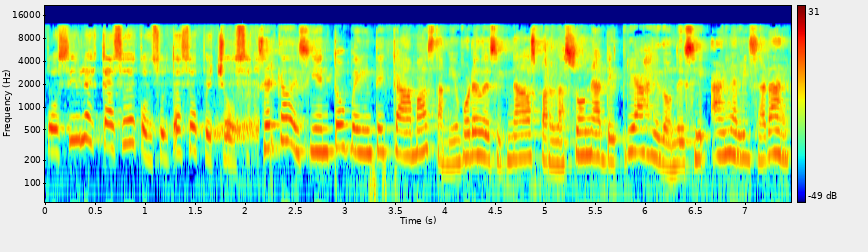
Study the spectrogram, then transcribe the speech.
posibles casos de consulta sospechosa. Cerca de 120 camas también fueron designadas para la zona de triaje donde se analizarán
